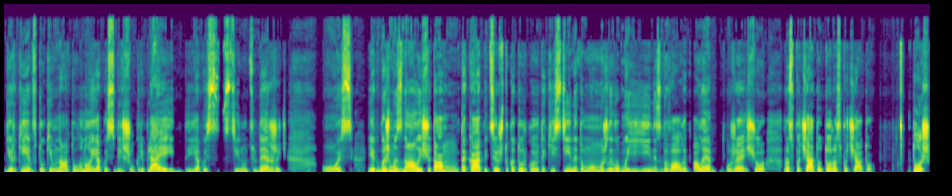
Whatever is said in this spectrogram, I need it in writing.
дірки в ту кімнату. Воно якось більш укріпляє і якось стіну цю держить. Ось. Якби ж ми знали, що там така під цією штукатуркою такі стіни, то, можливо, ми її не збивали б. Але уже що розпочато, то розпочато. Тож,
